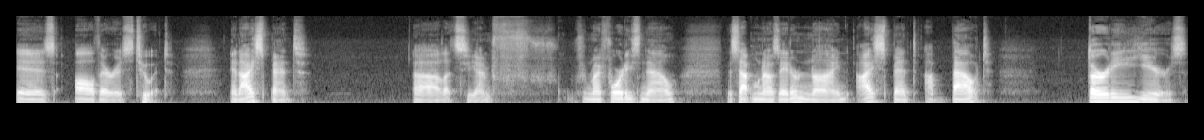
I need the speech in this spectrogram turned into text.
is all there is to it. And I spent, uh, let's see, I'm f- in my 40s now. This happened when I was eight or nine. I spent about 30 years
